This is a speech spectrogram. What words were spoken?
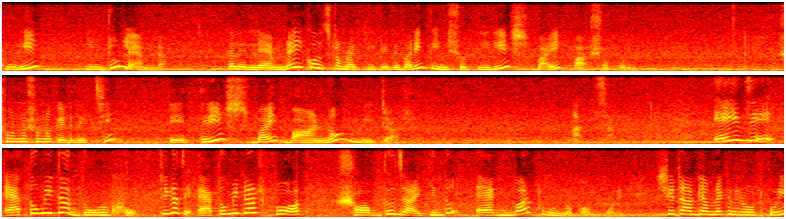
কুড়ি ইন্টু ল্যামডা। তাহলে ল্যামডা ইকুয়ালস টু আমরা কী পেতে পারি? তিনশো তিরিশ বাই পাঁচশো কুড়ি। শূন্য শূন্য কেটে দিচ্ছি। তেত্রিশ বাই বান্ন মিটার। আচ্ছা এই যে এত মিটার দৈর্ঘ্য, ঠিক আছে, এত মিটার পথ শব্দ যায় কিন্তু একবার পূর্ণ কম্পনে। সেটা আগে আমরা এখানে নোট করি।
